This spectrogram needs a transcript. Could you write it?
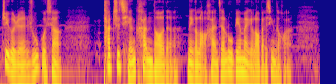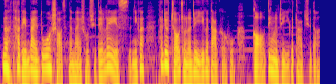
这个人如果像他之前看到的那个老汉在路边卖给老百姓的话。那他得卖多少才能卖出去？得累死！你看，他就找准了这一个大客户，搞定了这一个大渠道，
